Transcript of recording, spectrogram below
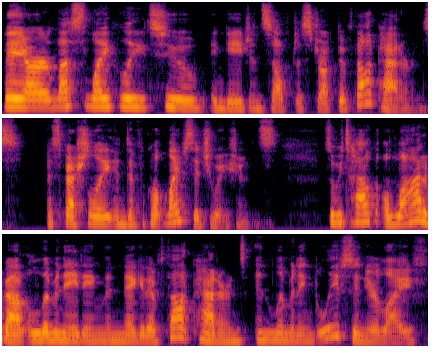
They are less likely to engage in self destructive thought patterns, especially in difficult life situations. So, we talk a lot about eliminating the negative thought patterns and limiting beliefs in your life.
